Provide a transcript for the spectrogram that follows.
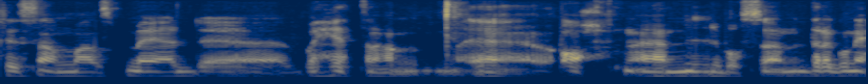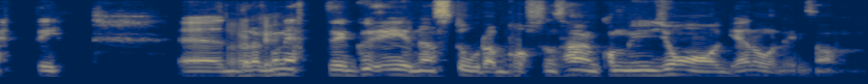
tillsammans med, eh, vad heter han, eh, oh, den här minibossen, Dragonetti. Eh, okay. Dragonetti är den stora bossen, så han kommer ju jaga då liksom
